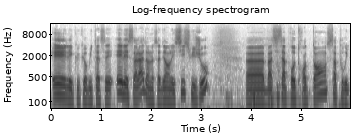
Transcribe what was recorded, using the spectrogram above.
et les cucurbitacées et les salades, le- c'est-à-dire dans les 6-8 jours, euh, bah, si ça prend trop de temps, ça pourrit.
